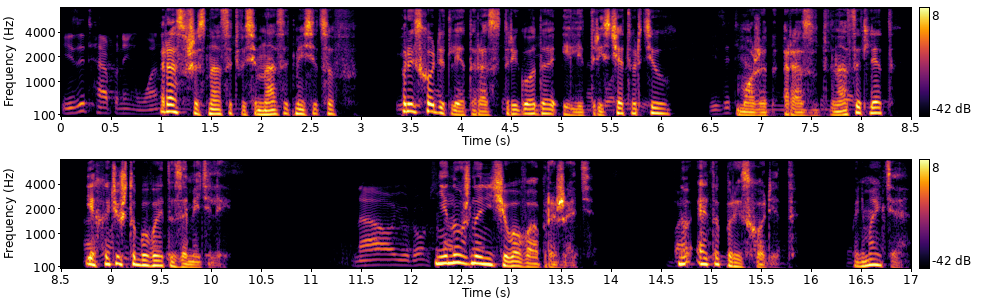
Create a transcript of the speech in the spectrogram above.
раз в 16-18 месяцев. Происходит ли это раз в три года или три с четвертью, может, раз в 12 лет? Я хочу, чтобы вы это заметили. Не нужно ничего воображать. Но это происходит. Понимаете?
